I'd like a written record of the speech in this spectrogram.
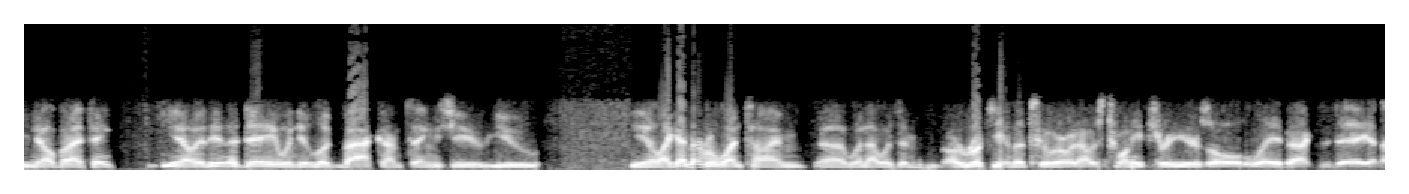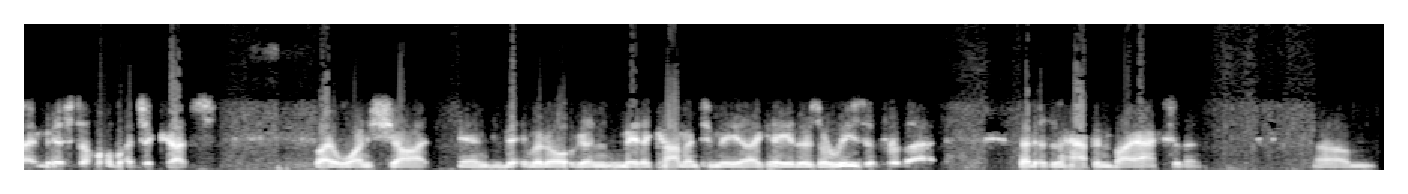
you know, but I think you know, at the end of the day, when you look back on things, you you you know, like I remember one time uh, when I was a, a rookie on the tour when I was 23 years old, way back in the day, and I missed a whole bunch of cuts by one shot. And David Ogrin made a comment to me like, "Hey, there's a reason for that. That doesn't happen by accident." Um,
